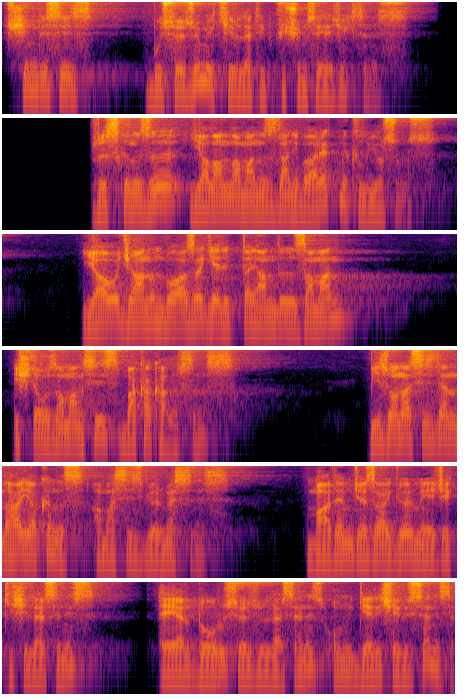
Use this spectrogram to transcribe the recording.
Şimdi siz bu sözü mü kirletip küçümseyeceksiniz? Rızkınızı yalanlamanızdan ibaret mi kılıyorsunuz? Ya o canın boğaza gelip dayandığı zaman işte o zaman siz baka kalırsınız. Biz ona sizden daha yakınız ama siz görmezsiniz. Madem ceza görmeyecek kişilersiniz, eğer doğru sözlülerseniz onu geri çevirsenize.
